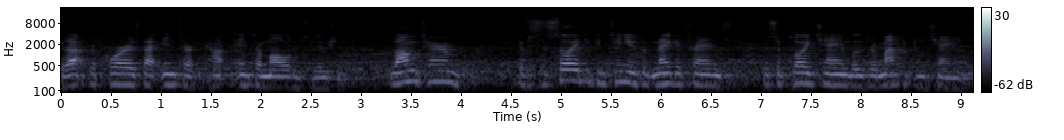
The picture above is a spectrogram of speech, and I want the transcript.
So that requires that inter, intermodal solution. Long term, if society continues with mega trends, the supply chain will dramatically change.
